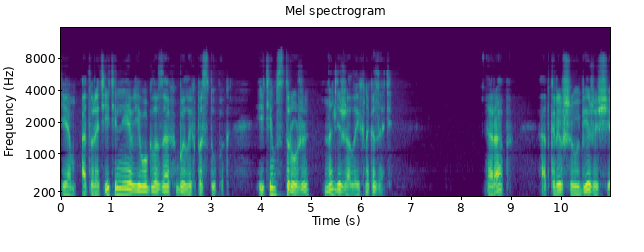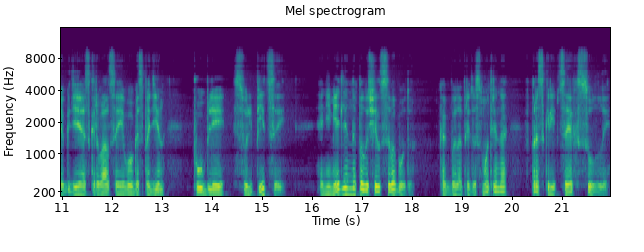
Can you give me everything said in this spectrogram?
тем отвратительнее в его глазах был их поступок, и тем строже надлежало их наказать. Раб, открывший убежище, где скрывался его господин Публий Сульпиций, немедленно получил свободу, как было предусмотрено в проскрипциях Суллы.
